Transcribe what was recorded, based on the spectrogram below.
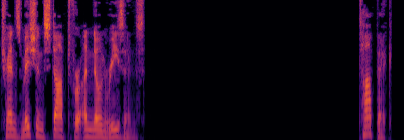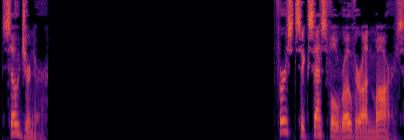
transmission stopped for unknown reasons. Sojourner. First successful rover on Mars.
